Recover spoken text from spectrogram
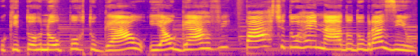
o que tornou Portugal e Algarve parte do reinado do Brasil.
